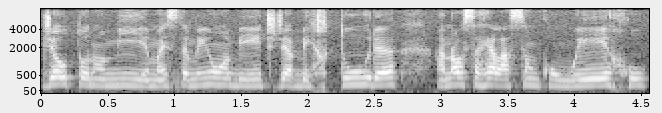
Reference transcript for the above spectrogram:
de autonomia, mas também um ambiente de abertura, a nossa relação com o erro.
